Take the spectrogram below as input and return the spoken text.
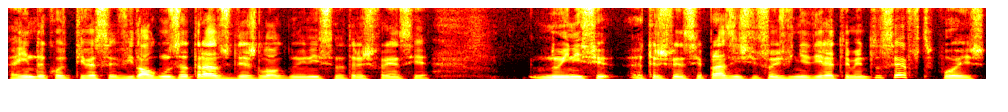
ainda que tivesse havido alguns atrasos desde logo no início da transferência no início a transferência para as instituições vinha diretamente do CEF, depois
